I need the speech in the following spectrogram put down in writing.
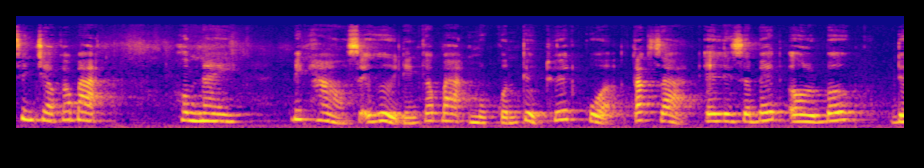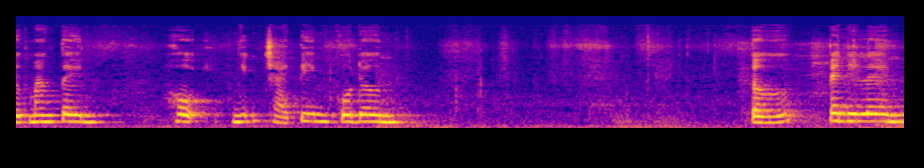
Xin chào các bạn. Hôm nay Bích Hảo sẽ gửi đến các bạn một cuốn tiểu thuyết của tác giả Elizabeth Olberg được mang tên Hội những trái tim cô đơn. Tớ, Penny Lane,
